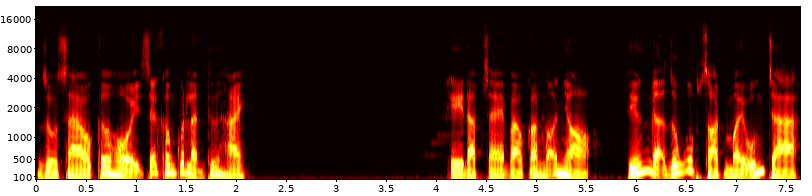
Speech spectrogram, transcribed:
Dù sao cơ hội sẽ không có lần thứ hai. Khi đạp xe vào con ngõ nhỏ, tiếng đã dũng úp sọt mời uống trà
